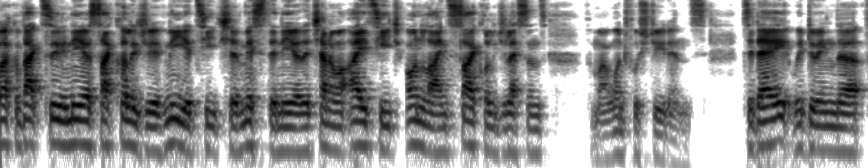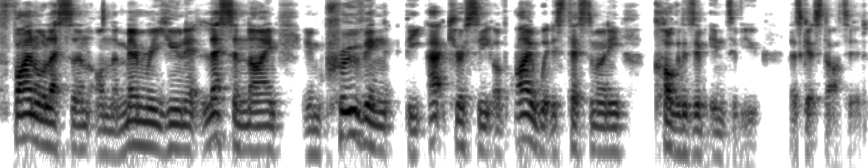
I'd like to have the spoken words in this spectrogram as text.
welcome back to Neo Psychology with me, your teacher, Mr. Neo, the channel where I teach online psychology lessons for my wonderful students. Today we're doing the final lesson on the memory unit, lesson 9, improving the accuracy of eyewitness testimony, cognitive interview. Let's get started.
